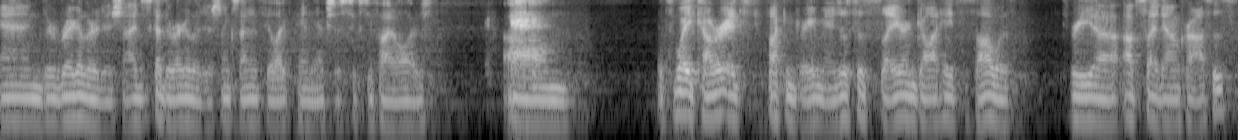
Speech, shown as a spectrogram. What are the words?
and the regular edition. I just got the regular edition because I didn't feel like paying the extra sixty five dollars. Um, it's white cover. It's fucking great, man. Just a Slayer and God Hates Us All with three uh, upside down crosses.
